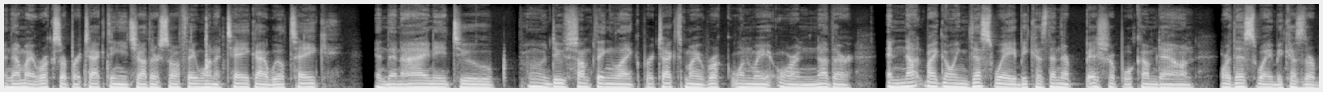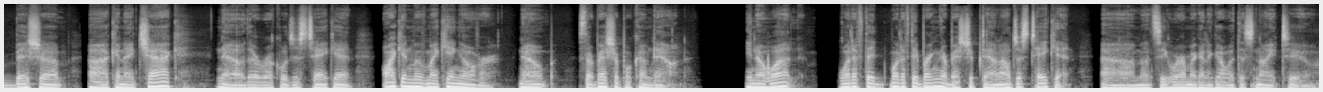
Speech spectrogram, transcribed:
and now my rooks are protecting each other. So if they want to take, I will take, and then I need to uh, do something like protect my rook one way or another. And not by going this way because then their bishop will come down, or this way because their bishop. Uh, can I check? No, their rook will just take it. Oh, I can move my king over. Nope, so their bishop will come down. You know what? What if they what if they bring their bishop down? I'll just take it. Um, let's see, where am I going to go with this knight too?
